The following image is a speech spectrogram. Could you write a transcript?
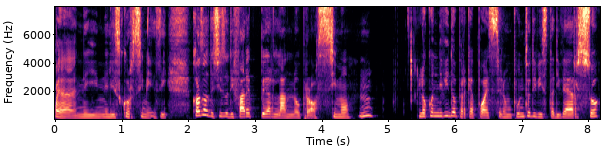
Uh, nei, negli scorsi mesi. Cosa ho deciso di fare per l'anno prossimo? Mm? Lo condivido perché può essere un punto di vista diverso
